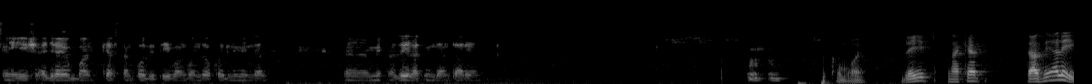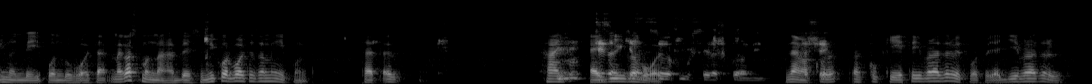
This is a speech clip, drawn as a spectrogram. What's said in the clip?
és egyre jobban kezdtem pozitívan gondolkodni minden, az élet minden terén. Komoly. Blaze, neked? Te azért elég nagy mélypontban voltál. Meg azt mondd már, Blaze, hogy mikor volt ez a mélypont? Tehát ez... Hány? Egy éve volt? 20 éves koromig. Nem, akkor, akkor két évvel ezelőtt volt, vagy egy évvel ezelőtt?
